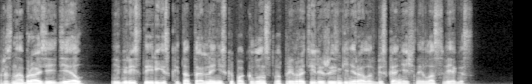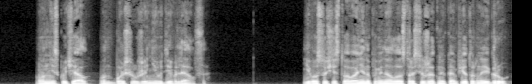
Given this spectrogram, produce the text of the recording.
Разнообразие дел, игристый риск и тотальное низкопоклонство превратили жизнь генерала в бесконечный Лас-Вегас. Он не скучал, он больше уже не удивлялся. Его существование напоминало остросюжетную компьютерную игру,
